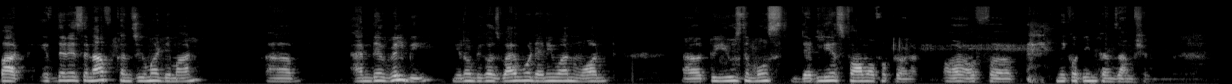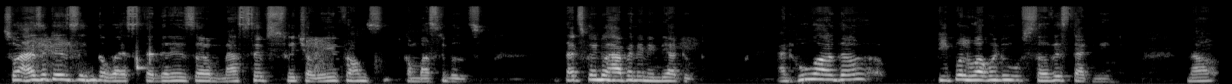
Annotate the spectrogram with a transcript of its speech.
but if there is enough consumer demand uh, and there will be you know because why would anyone want uh, to use the most deadliest form of a product or of uh, nicotine consumption so as it is in the west that there is a massive switch away from combustibles that's going to happen in india too and who are the people who are going to service that need. Now,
